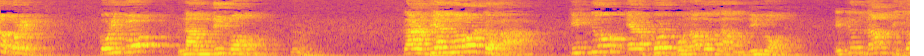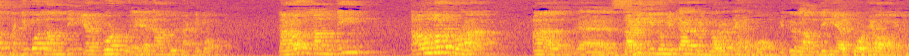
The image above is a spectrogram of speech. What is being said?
নকৰে। কৰিব লামডিঙত কাৰ্বি আংলঙৰ টকা কিন্তু এয়াৰপৰ্ট বনাব লামডিঙত এইটো নাম পিছত থাকিব লামডিং এয়াৰপৰ্ট বুলিহে নামটো থাকিব। কাৰণ লামডিং টাউনৰ পৰা চাৰি কিলোমিটাৰ ভিতৰতে হ'ব। এইটো লামডিং এয়াৰপৰ্টহে হ'ব এইটো।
